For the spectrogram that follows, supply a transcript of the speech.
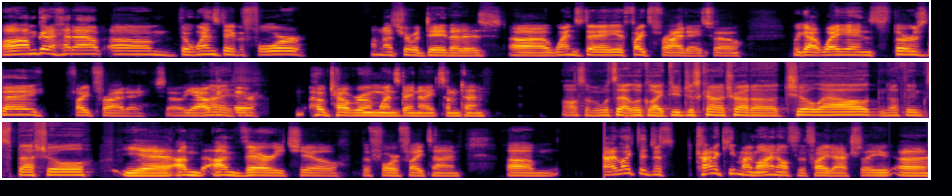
uh, I'm gonna head out um, the Wednesday before. I'm not sure what day that is. Uh, Wednesday, it fights Friday, so we got weigh-ins Thursday, fight Friday. So yeah, I'll Nice. get there. Hotel room Wednesday night sometime. awesome. What's that look like? Do you just kind of try to chill out? Nothing special. Yeah, I'm I'm very chill before fight time. Um, I like to just kind of keep my mind off the fight. Actually, uh,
